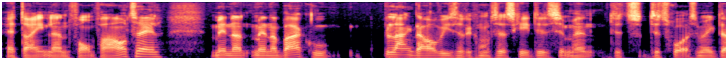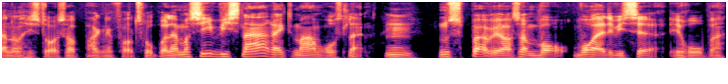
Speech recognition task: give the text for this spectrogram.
at der er en eller anden form for aftale. Men at, men at bare kunne blankt afvise, at det kommer til at ske, det, er simpelthen, det, det tror jeg simpelthen ikke, der er noget historisk opbakning for at tro på. Lad mig sige, vi snakker rigtig meget om Rusland. Mm. Nu spørger vi også om, hvor, hvor er det, vi ser Europa?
